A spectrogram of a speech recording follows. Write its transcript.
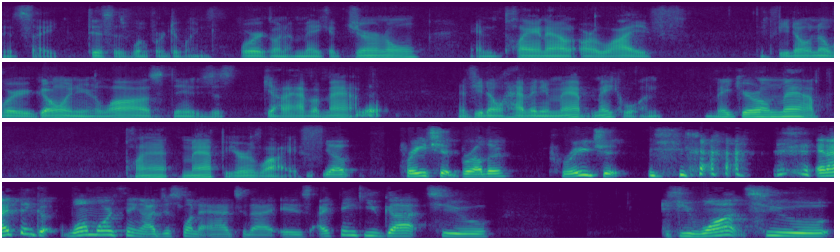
It's like, this is what we're doing. We're going to make a journal and plan out our life. If you don't know where you're going, you're lost. You just got to have a map. If you don't have any map, make one. Make your own map. Plan, map your life. Yep. Preach it, brother. Preach it. and I think one more thing I just want to add to that is I think you got to, if you want to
